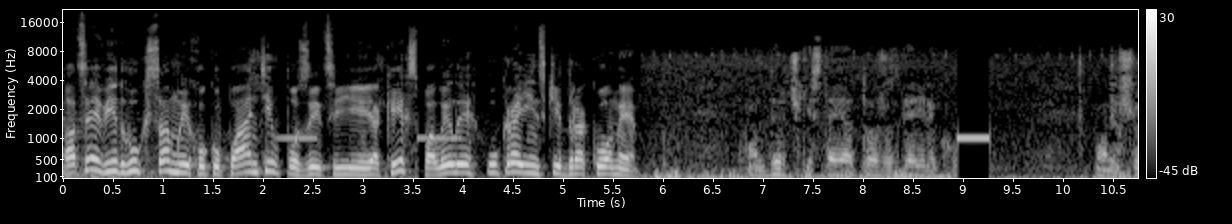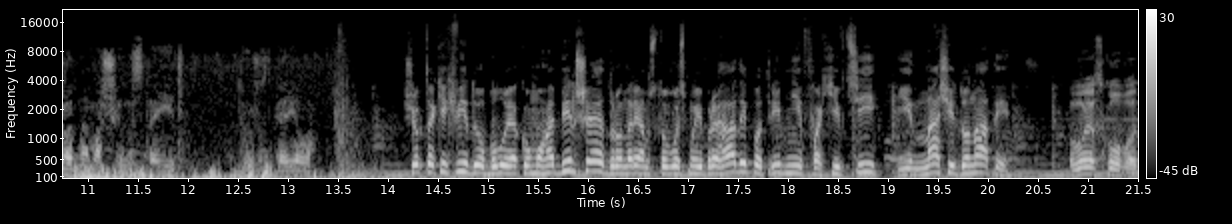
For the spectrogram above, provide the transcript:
А це відгук самих окупантів, позиції яких спалили українські дракони. Вон дырочки стоят, тоже сгорели. ку- Вон еще одна машина стоит, тоже сгорела. Щоб таких відео було якомога більше, дронарям 108-ї бригади потрібні фахівці і наші донати. Обов'язково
